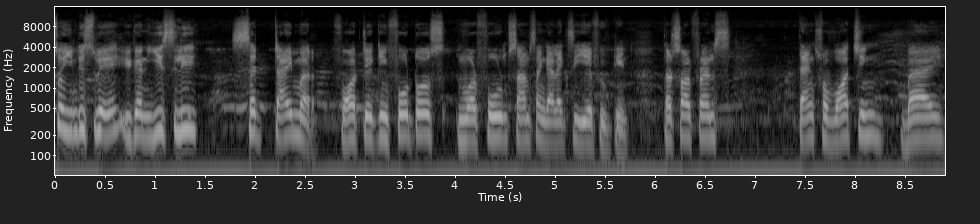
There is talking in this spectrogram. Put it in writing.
so in this way you can easily set timer for taking photos in your phone samsung galaxy a15 that's all friends. Thanks for watching. Bye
